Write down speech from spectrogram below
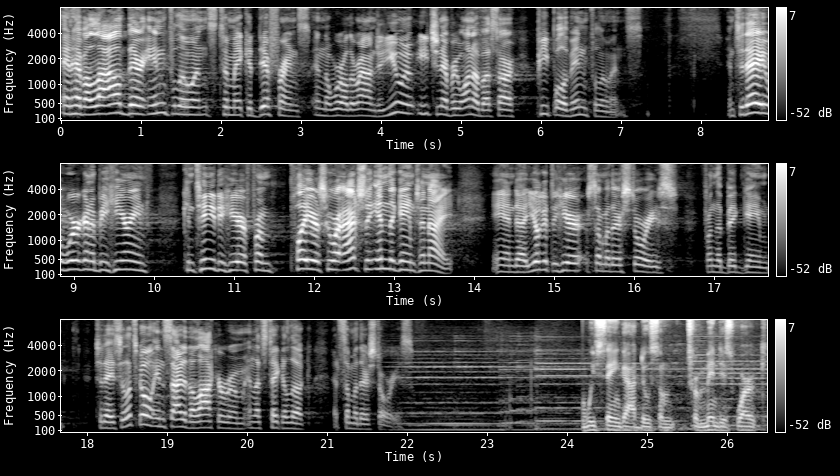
and have allowed their influence to make a difference in the world around you. You, each and every one of us, are people of influence. And today we're going to be hearing, continue to hear from players who are actually in the game tonight. And uh, you'll get to hear some of their stories from the big game today. So let's go inside of the locker room and let's take a look at some of their stories. We've seen God do some tremendous work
